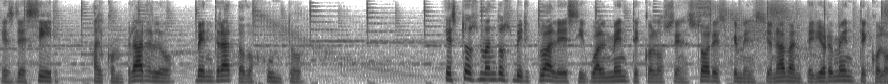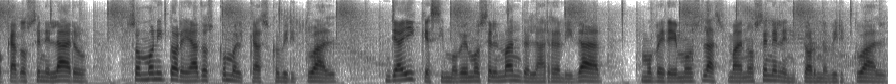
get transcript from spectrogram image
es decir, al comprarlo vendrá todo junto. Estos mandos virtuales, igualmente con los sensores que mencionaba anteriormente colocados en el aro, son monitoreados como el casco virtual, de ahí que si movemos el mando en la realidad, moveremos las manos en el entorno virtual.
